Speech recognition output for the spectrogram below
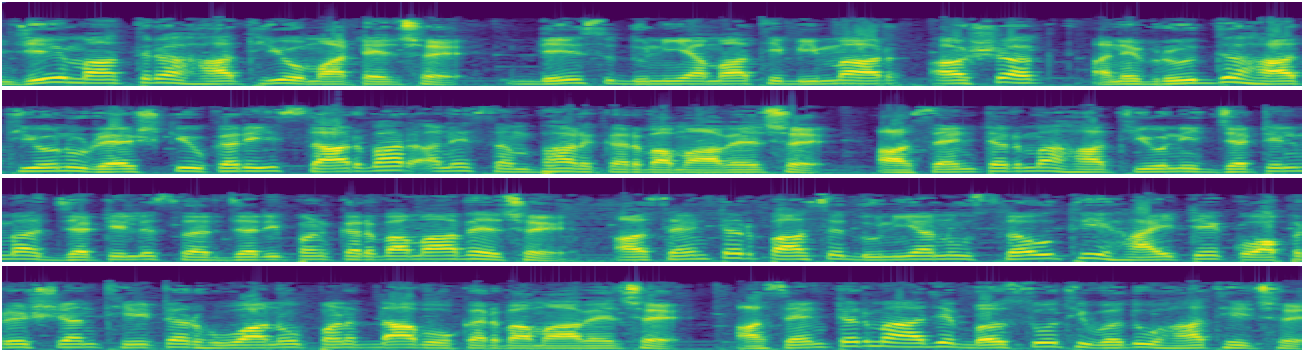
જે માત્ર હાથીઓ માટે છે. દેશ દુનિયામાંથી બીમાર, અશક્ત અને વૃદ્ધ હાથીઓનું રેસ્ક્યુ કરી સારવાર અને સંભાળ કરવામાં આવે છે. આ સેન્ટરમાં હાથીઓની જટિલમાં જટિલ સર્જરી પણ કરવામાં આવે છે. આ સેન્ટર પાસે દુનિયાનું સૌથી હાઈટેક ઓપરેશન થિયેટર હોવાનો પણ દાવો કરવામાં આવે છે. આ સેન્ટરમાં આજે બસોથી વધુ હાથી છે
